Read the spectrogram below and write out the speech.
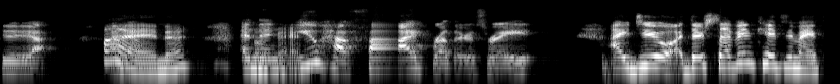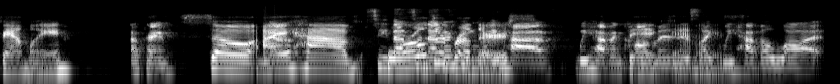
yeah, yeah. Fun. And then you have five brothers, right? I do. There's seven kids in my family. Okay. So I have See, four that's older brothers. we have we have in Big common is like we have a lot,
